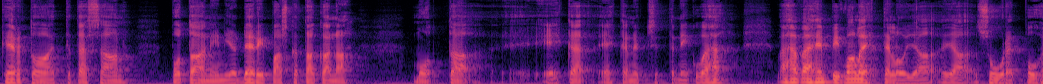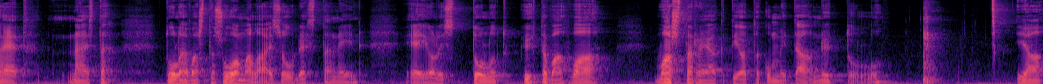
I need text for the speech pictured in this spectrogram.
kertoa, että tässä on Potanin ja Deripaska takana, mutta ehkä, ehkä nyt sitten niin kuin vähän, vähän vähempi valehtelu ja, ja suuret puheet näistä tulevasta suomalaisuudesta, niin ei olisi tullut yhtä vahvaa vastareaktiota kuin mitä on nyt tullut. Ja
